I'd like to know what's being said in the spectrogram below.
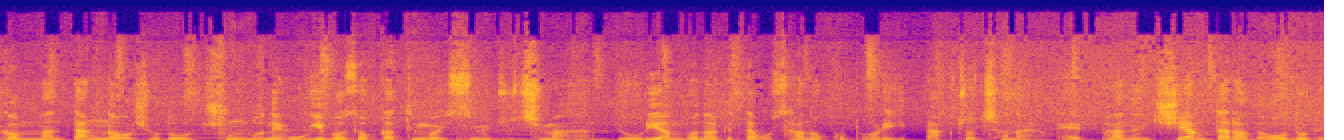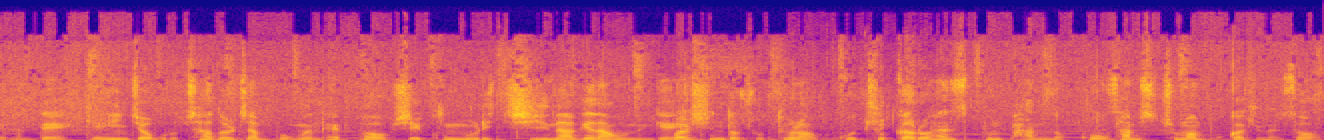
이것만 딱 넣으셔도 충분해. 고기버섯 같은 거 있으면 좋지만 요리 한번 하겠다고 사놓고 버리기 딱 좋잖아요. 대파는 취향 따라 넣어도 되는데 개인적으로 차돌짬뽕은 대파 없이 국물이 진하게 나오는 게 훨씬 더 좋더라고. 고춧가루 한 스푼 반 넣고 30초만 볶아주면서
